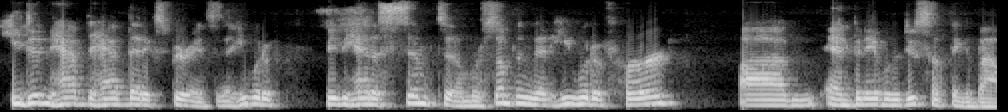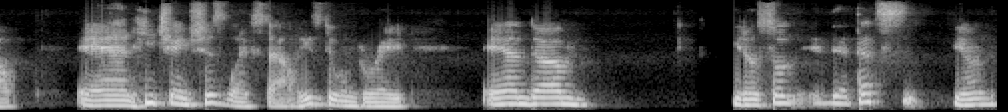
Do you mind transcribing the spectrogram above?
he didn't have to have that experience that he would have maybe had a symptom or something that he would have heard um, and been able to do something about. And he changed his lifestyle. He's doing great. And, um, you know, so that's, you know,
